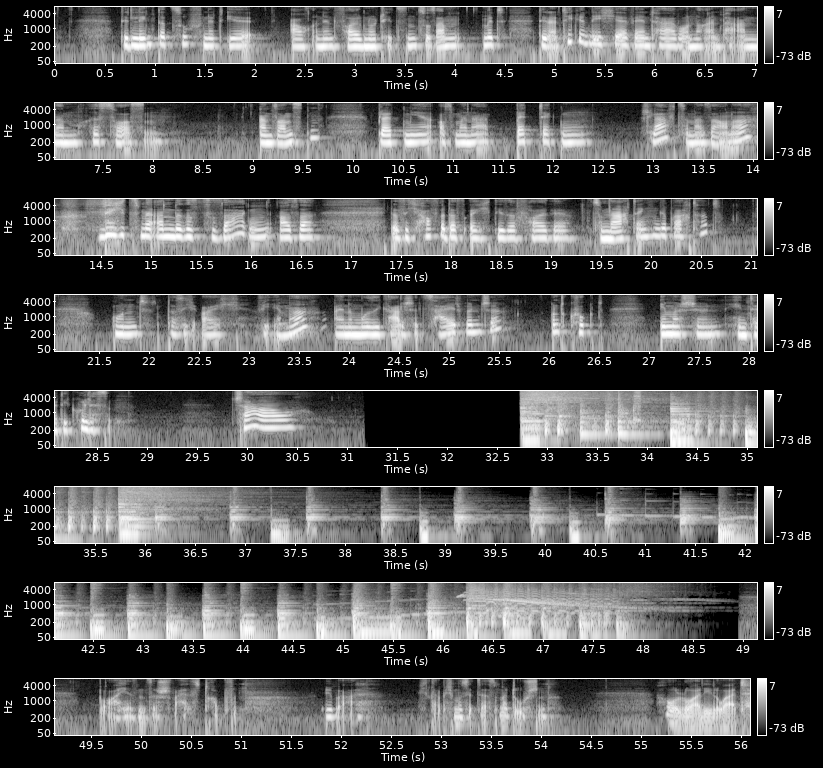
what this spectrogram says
Den Link dazu findet ihr auch in den Folgennotizen zusammen mit den Artikeln, die ich hier erwähnt habe und noch ein paar anderen Ressourcen. Ansonsten bleibt mir aus meiner Bettdecken Schlafzimmersauna nichts mehr anderes zu sagen, außer dass ich hoffe, dass euch diese Folge zum Nachdenken gebracht hat und dass ich euch wie immer eine musikalische Zeit wünsche und guckt immer schön hinter die Kulissen. Ciao! Muss jetzt erstmal duschen. Oh Lordi Lord.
